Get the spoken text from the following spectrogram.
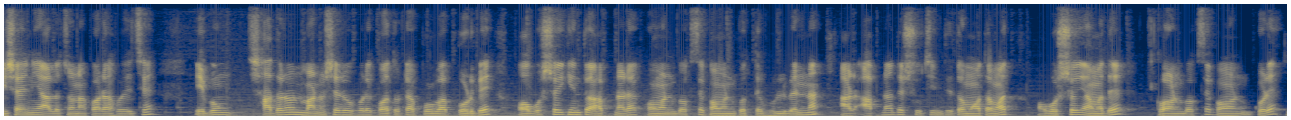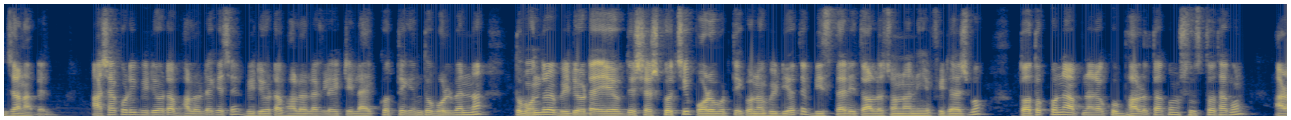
বিষয় নিয়ে আলোচনা করা হয়েছে এবং সাধারণ মানুষের উপরে কতটা প্রভাব পড়বে অবশ্যই কিন্তু আপনারা কমেন্ট বক্সে কমেন্ট করতে ভুলবেন না। আর আপনাদের সুচিন্তিত মতামত অবশ্যই আমাদের কমেন্ট বক্সে কমেন্ট করে জানাবেন। আশা করি ভিডিওটা ভালো লেগেছে। ভিডিওটা ভালো লাগলে একটি লাইক করতে কিন্তু ভুলবেন না। তো বন্ধুরা, ভিডিওটা এই অবধি শেষ করছি। পরবর্তী কোনো ভিডিওতে বিস্তারিত আলোচনা নিয়ে ফিরে আসব। ততক্ষণে আপনারা খুব ভালো থাকুন, সুস্থ থাকুন। আর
